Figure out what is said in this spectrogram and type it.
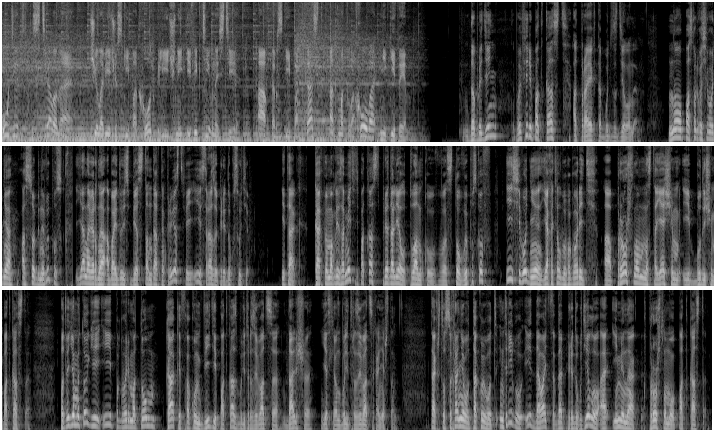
Будет сделано! Человеческий подход к личной эффективности. Авторский подкаст от Маклахова Никиты. Добрый день! В эфире подкаст от проекта «Будет сделано». Но поскольку сегодня особенный выпуск, я, наверное, обойдусь без стандартных приветствий и сразу перейду к сути. Итак, как вы могли заметить, подкаст преодолел планку в 100 выпусков, и сегодня я хотел бы поговорить о прошлом, настоящем и будущем подкаста. Подведем итоги и поговорим о том, как и в каком виде подкаст будет развиваться дальше, если он будет развиваться, конечно. Так что сохраню вот такую вот интригу и давайте тогда перейду к делу, а именно к прошлому подкаста.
